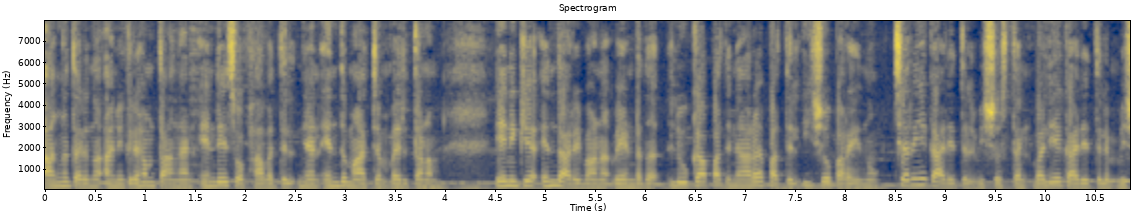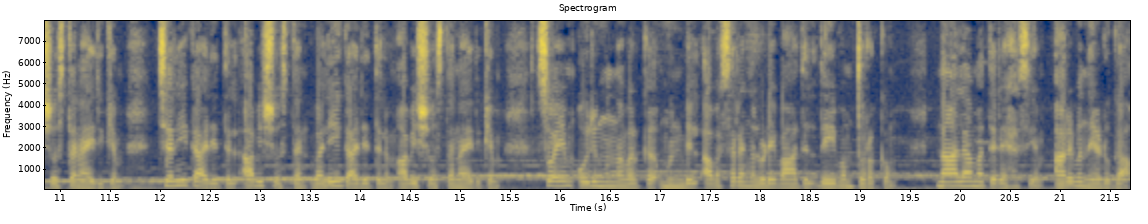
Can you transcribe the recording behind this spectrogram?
അങ്ങ് തരുന്ന അനുഗ്രഹം താങ്ങാൻ എന്റെ സ്വഭാവത്തിൽ ഞാൻ എന്ത് മാറ്റം വരുത്തണം? എനിക്ക് എന്തറിവാണ് വേണ്ടത്? ലൂക്ക പതിനാറ് പത്തിൽ ഈശോ പറയുന്നു ചെറിയ കാര്യത്തിൽ വിശ്വസ്തൻ വലിയ കാര്യത്തിലും വിശ്വസ്തനായിരിക്കും. ചെറിയ കാര്യത്തിൽ അവിശ്വസ്തൻ വലിയ കാര്യത്തിലും അവിശ്വസ്തനായിരിക്കും. സ്വയം ഒരുങ്ങുന്നവർക്ക് മുൻപിൽ അവസരങ്ങളുടെ വാതിൽ ദൈവം തുറക്കും. നാലാമത്തെ രഹസ്യം അറിവ് നേടുക.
